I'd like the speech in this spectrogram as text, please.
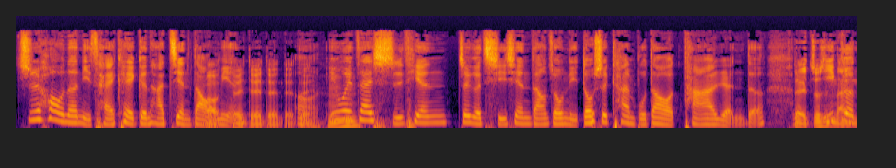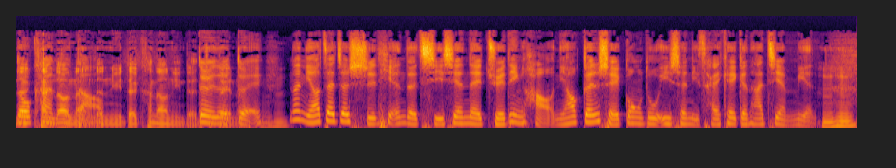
之后呢，你才可以跟他见到面。哦、对对对对对、嗯。因为在十天这个期限当中，你都是看不到他人的。对。就是、一个都看不到，男的女的看到你的，对对对。嗯、那你要在这十天的期限内决定好你要跟谁共度一生，你才可以跟他见面。嗯哼。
